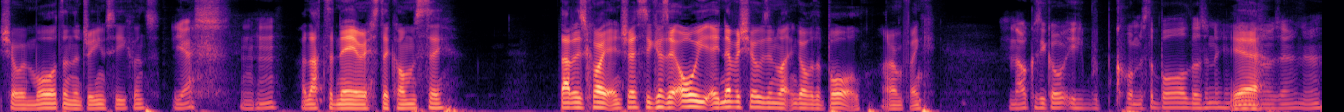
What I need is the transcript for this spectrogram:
showing more than the dream sequence, Yes. Mm-hmm. and that's the nearest it comes to. That is quite interesting because it always it never shows him letting go of the ball. I don't think. No, because he go he becomes the ball, doesn't he? Yeah. yeah.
